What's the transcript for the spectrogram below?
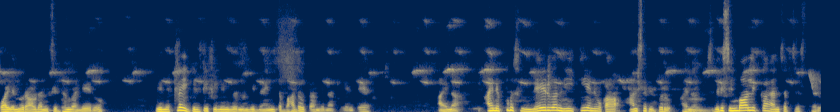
వాళ్ళేమో రావడానికి సిద్ధంగా లేరు. నేను ఎట్లా ఈ గిల్టీ ఫీలింగ్లో నుండి నేను ఇంత బాధ అవుతుంది నాకు అంటే ఆయన ఆయన ఎప్పుడు నేరుగా నీకి అని ఒక ఆన్సర్ ఇవ్వరు. ఆయన వెరీ సింబాలిక్గా ఆన్సర్ చేస్తారు.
